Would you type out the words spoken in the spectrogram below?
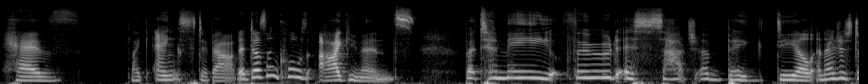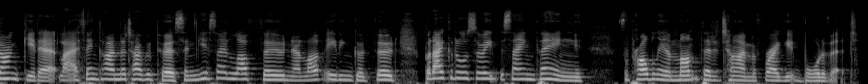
have like angst about. It doesn't cause arguments, but to me, food is such a big deal and I just don't get it. Like, I think I'm the type of person, yes, I love food and I love eating good food, but I could also eat the same thing for probably a month at a time before I get bored of it.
